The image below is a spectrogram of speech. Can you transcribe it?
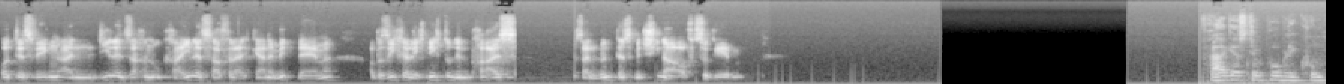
und deswegen einen Deal in Sachen Ukraine zwar vielleicht gerne mitnehme, aber sicherlich nicht um den Preis sein Bündnis mit China aufzugeben. Frage aus dem Publikum.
